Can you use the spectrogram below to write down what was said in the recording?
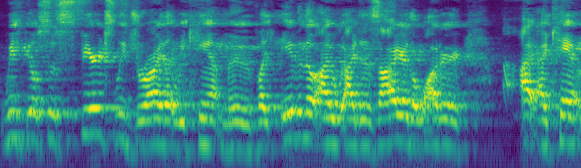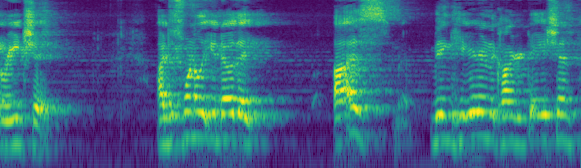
we feel so spiritually dry that we can't move. Like, even though I, I desire the water, I, I can't reach it. I just want to let you know that us being here in the congregation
